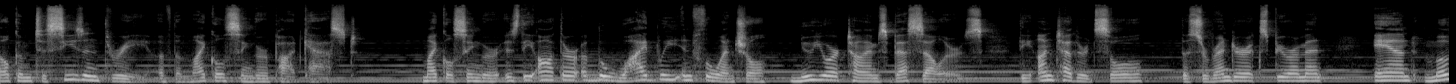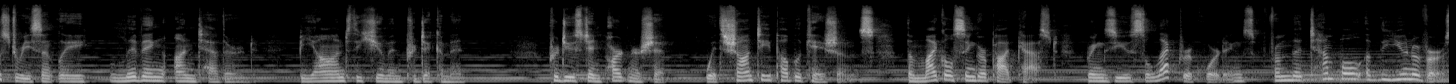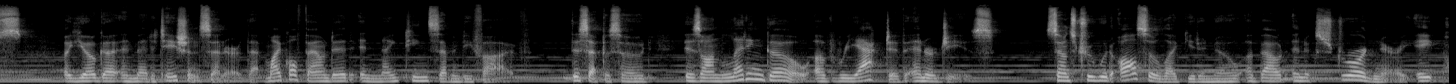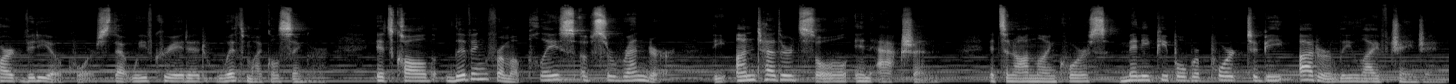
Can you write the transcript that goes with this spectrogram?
Welcome to Season 3 of the Michael Singer Podcast. Michael Singer is the author of the widely influential New York Times bestsellers, The Untethered Soul, The Surrender Experiment, and most recently, Living Untethered Beyond the Human Predicament. Produced in partnership with Shanti Publications, the Michael Singer Podcast brings you select recordings from the Temple of the Universe a yoga and meditation center that Michael founded in 1975. This episode is on letting go of reactive energies. Sounds True would also like you to know about an extraordinary eight part video course that we've created with Michael Singer. It's called Living from a Place of Surrender The Untethered Soul in Action. It's an online course many people report to be utterly life changing.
